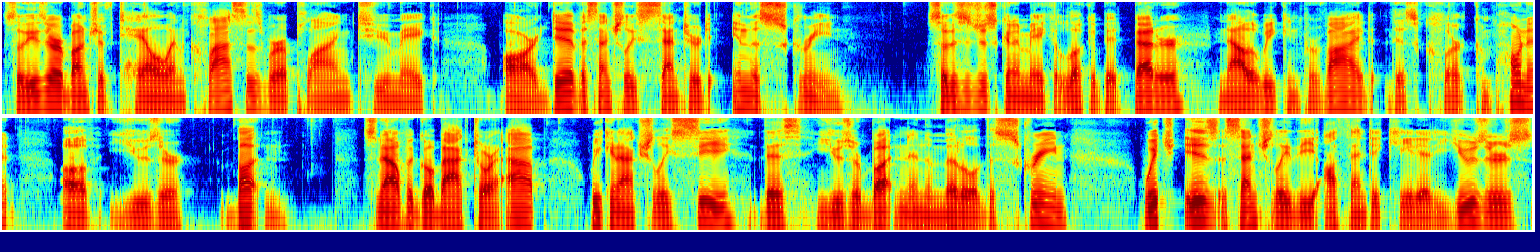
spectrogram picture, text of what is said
So these are a bunch of Tailwind classes we're applying to make our div essentially centered in the screen. So this is just going to make it look a bit better now that we can provide this clerk component of user button. So now if we go back to our app, we can actually see this user button in the middle of the screen, which is essentially the authenticated user's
